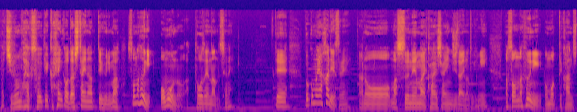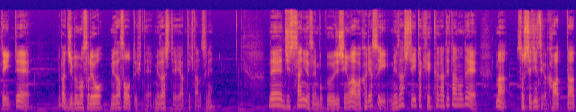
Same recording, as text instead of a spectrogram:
ぱ自分も早くそういう結果変化を出したいなっていうふうに、まあ、そんなふうに思うのは当然なんですよね。で、僕もやはりですね、あのまあ、数年前会社員時代の時に、まあ、そんなふうに思って感じていて、やっぱ自分もそれを目指そうとして、目指してやってきたんですね。で、実際にですね、僕自身は分かりやすい目指していた結果が出たので、まあ、そして人生が変わったっ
